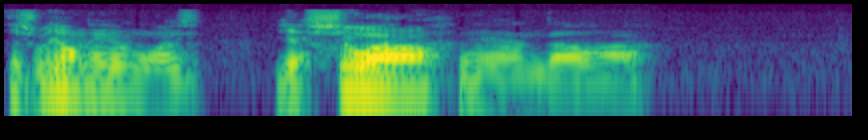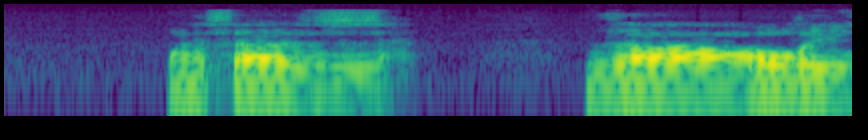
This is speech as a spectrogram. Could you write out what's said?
his real name was Yeshua, and uh, when it says the Holy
